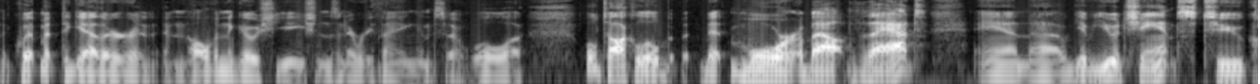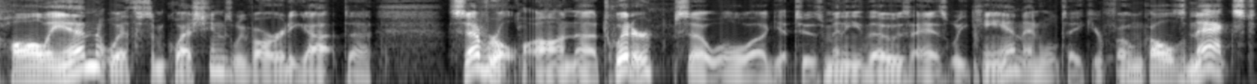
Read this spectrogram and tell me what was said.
equipment together and, and all the negotiations and everything. And so we'll uh, we'll talk a little bit, bit more about that and uh, give you a chance to call in with some questions. We've already got. Uh, several on uh, Twitter, so we'll get to as many of those as we can, and we'll take your phone calls next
